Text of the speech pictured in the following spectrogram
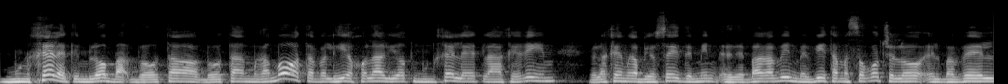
מונחלת, אם לא באותה, באותן רמות, אבל היא יכולה להיות מונחלת לאחרים, ולכן רבי יוסי בר אבין מביא את המסורות שלו אל בבל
